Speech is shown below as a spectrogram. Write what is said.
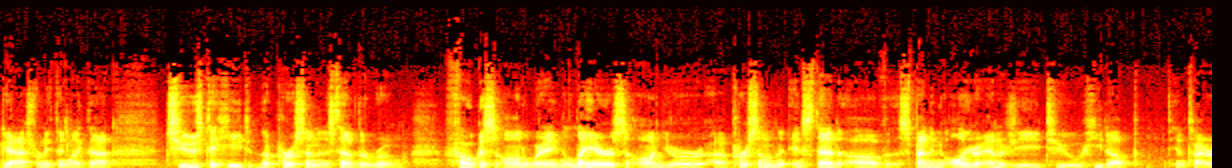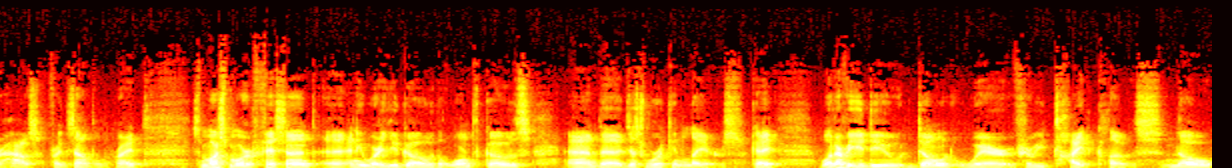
gas or anything like that, choose to heat the person instead of the room. Focus on wearing layers on your uh, person instead of spending all your energy to heat up the entire house, for example, right? It's much more efficient. Uh, anywhere you go, the warmth goes, and uh, just work in layers, okay? Whatever you do, don't wear very tight clothes. No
